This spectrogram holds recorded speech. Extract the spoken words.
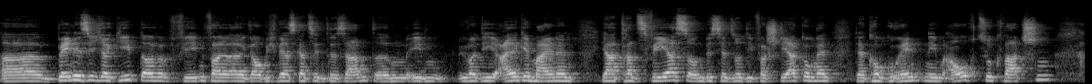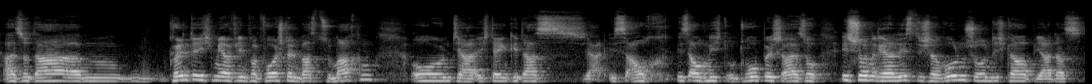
Äh, wenn es sich ergibt, auf jeden Fall, äh, glaube ich, wäre es ganz interessant, ähm, eben über die allgemeinen ja, Transfers und ein bisschen so die Verstärkungen der Konkurrenten eben auch zu quatschen. Also da ähm, könnte ich mir auf jeden Fall vorstellen, was zu machen. Und ja, ich denke, das ja, ist, auch, ist auch nicht utopisch. Also ist schon ein realistischer Wunsch und ich glaube, ja, das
